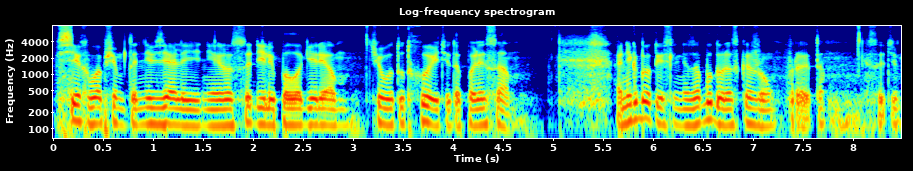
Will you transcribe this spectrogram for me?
всех, в общем-то, не взяли и не рассадили по лагерям. Чего вы тут ходите-то по лесам? Анекдот, если не забуду, расскажу про это, кстати.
